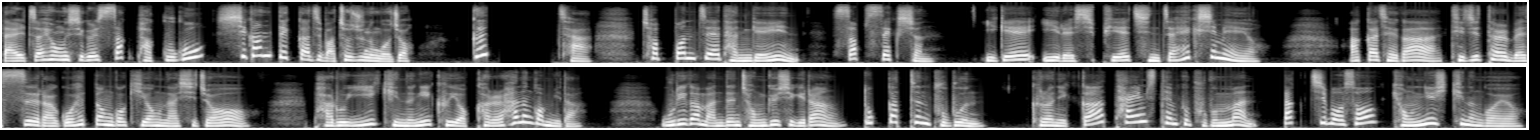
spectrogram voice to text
날짜 형식을 싹 바꾸고 시간대까지 맞춰주는 거죠. 끝! 자, 첫 번째 단계인 subsection. 이게 이 레시피의 진짜 핵심이에요. 아까 제가 디지털 메스라고 했던 거 기억나시죠? 바로 이 기능이 그 역할을 하는 겁니다. 우리가 만든 정규식이랑 똑같은 부분, 그러니까 타임스탬프 부분만 딱 집어서 격리시키는 거예요.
